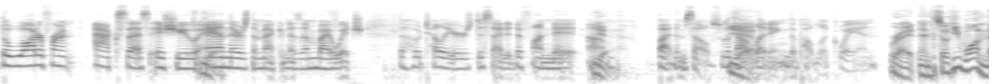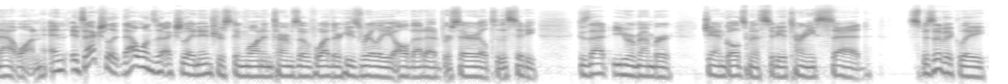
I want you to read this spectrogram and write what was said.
the waterfront access issue, Yeah. and there's the mechanism by which the hoteliers decided to fund it um, Yeah. by themselves without Yeah. letting the public weigh in. Right. And so he won that one. And it's actually, that one's actually an interesting one in terms of whether he's really all that adversarial to the city. Because that, you remember, Jan Goldsmith, city attorney, said specifically,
